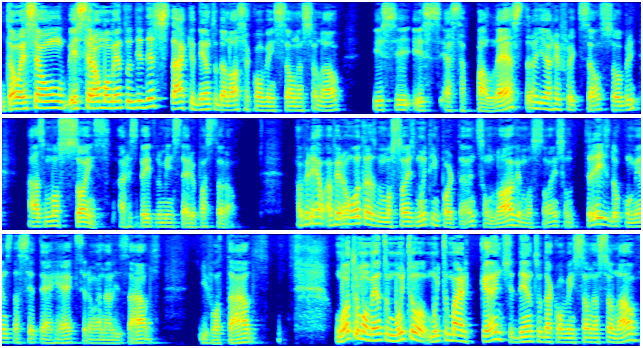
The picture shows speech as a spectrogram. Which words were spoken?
Então, esse, é um, esse será um momento de destaque dentro da nossa convenção nacional, esse, esse, essa palestra e a reflexão sobre as moções a respeito do ministério pastoral. Haverão, haverão outras moções muito importantes, são nove moções, são três documentos da CTRE que serão analisados e votados. Um outro momento muito, muito marcante dentro da Convenção Nacional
